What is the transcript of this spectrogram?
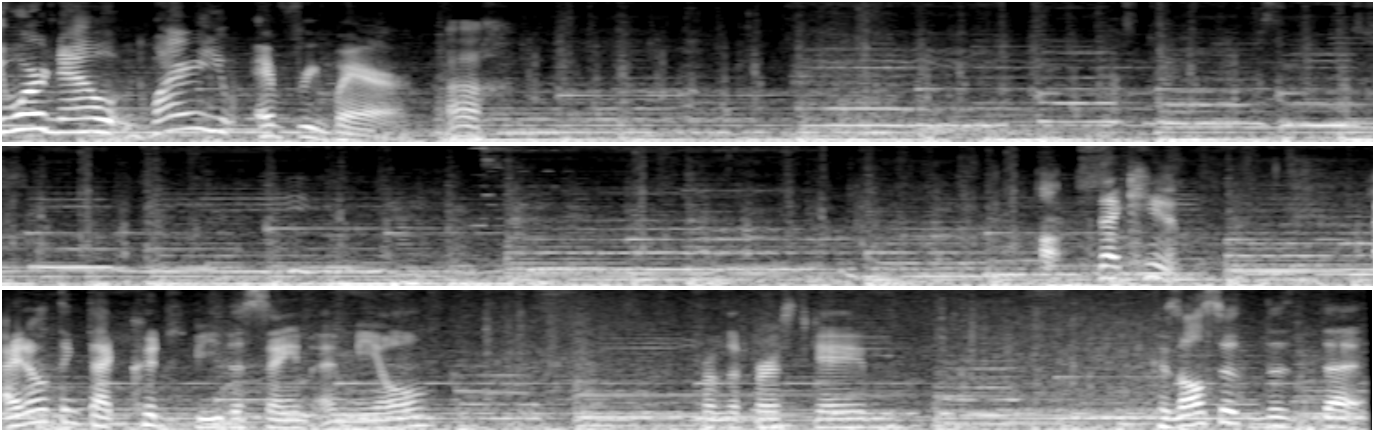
You are now. Why are you everywhere? Ugh. Oh, that can't. I don't think that could be the same Emil from the first game. Because also the, the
